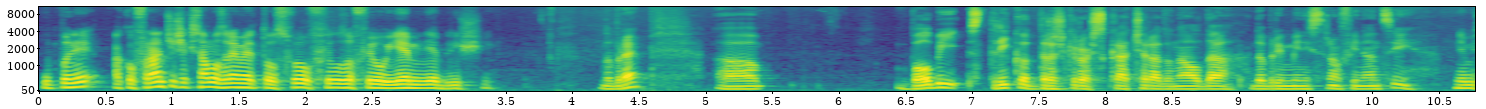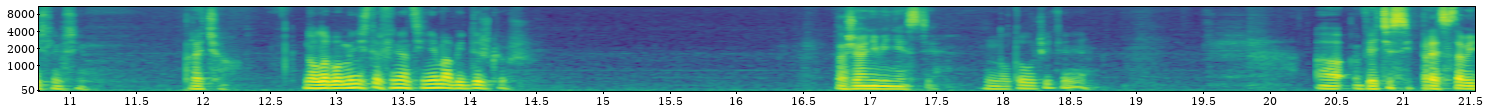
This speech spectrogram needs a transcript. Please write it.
úplne, ako František samozrejme to svojou filozofiou je mne bližší. Dobre. Uh, bol by Striko Držgroš z Kačera Donalda dobrým ministrom financí? Nemyslím si. Prečo? No lebo minister financí nemá byť Držgroš. Takže ani vy nie ste? No to určite nie. Uh, viete si predstaviť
